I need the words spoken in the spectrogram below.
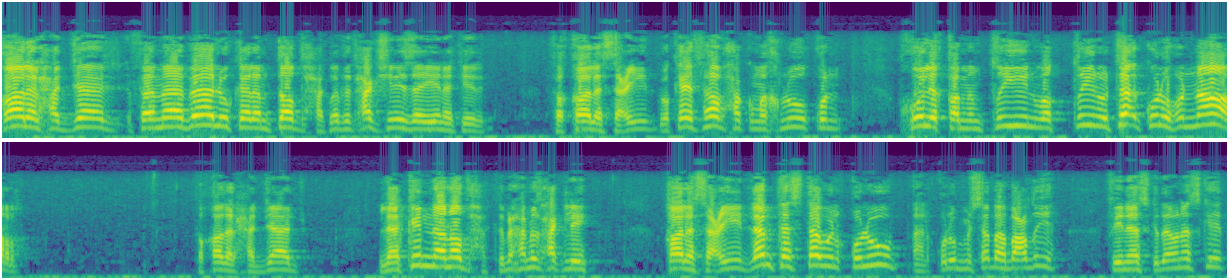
قال الحجاج فما بالك لم تضحك؟ ما بتضحكش ليه زينا كده؟ فقال سعيد وكيف يضحك مخلوق خلق من طين والطين تأكله النار؟ فقال الحجاج لكننا نضحك. طب إحنا بنضحك ليه؟ قال سعيد لم تستوي القلوب. القلوب مش شبه بعضيها في ناس كده وناس كده.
